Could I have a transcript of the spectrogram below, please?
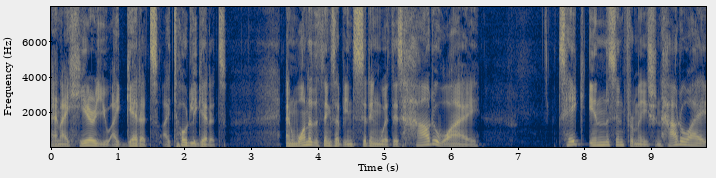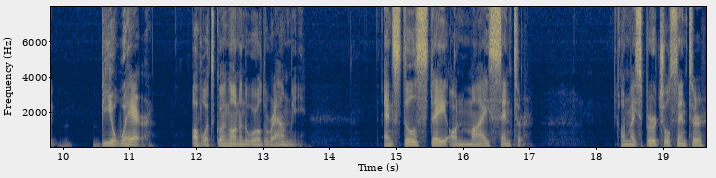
And I hear you. I get it. I totally get it. And one of the things I've been sitting with is how do I take in this information? How do I be aware of what's going on in the world around me and still stay on my center, on my spiritual center,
